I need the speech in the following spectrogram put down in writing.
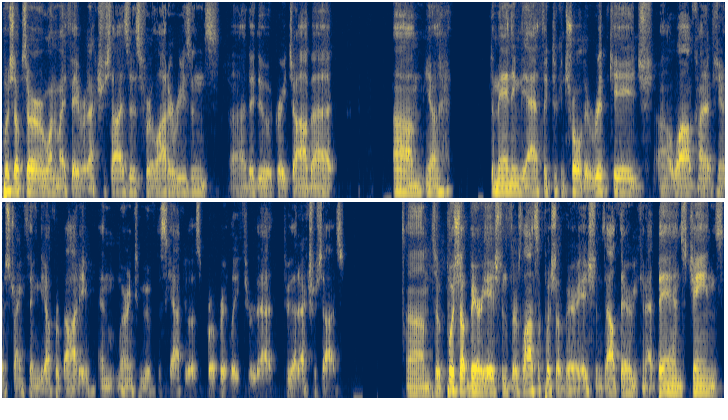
push-ups are one of my favorite exercises for a lot of reasons. Uh, they do a great job at, um, you know, demanding the athlete to control their rib cage uh, while kind of you know strengthening the upper body and learning to move the scapulas appropriately through that through that exercise. Um, so push-up variations. There's lots of push-up variations out there. You can add bands, chains,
